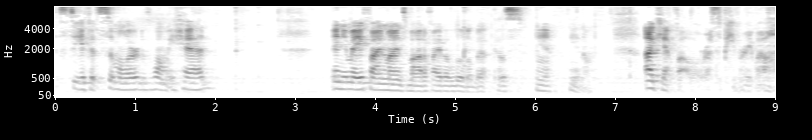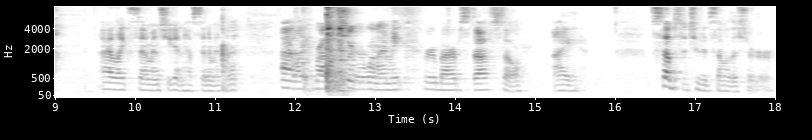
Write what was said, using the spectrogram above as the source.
to see if it's similar to the one we had. And you may find mine's modified a little bit because, yeah, you know, I can't follow a recipe very well. I like cinnamon. She didn't have cinnamon in it. I like brown sugar when I make rhubarb stuff, so I substituted some of the sugar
